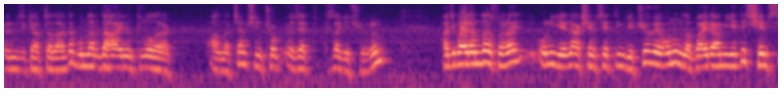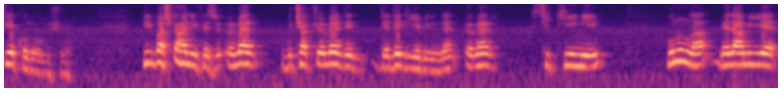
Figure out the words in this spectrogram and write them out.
önümüzdeki haftalarda bunları daha ayrıntılı olarak anlatacağım. Şimdi çok özet kısa geçiyorum. Hacı Bayram'dan sonra onun yerine Akşemseddin geçiyor ve onunla Bayramiye'de Şemsiye kolu oluşuyor. Bir başka halifesi Ömer Bıçakçı Ömer de, Dede diye bilinen Ömer Sikini bununla Melamiye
